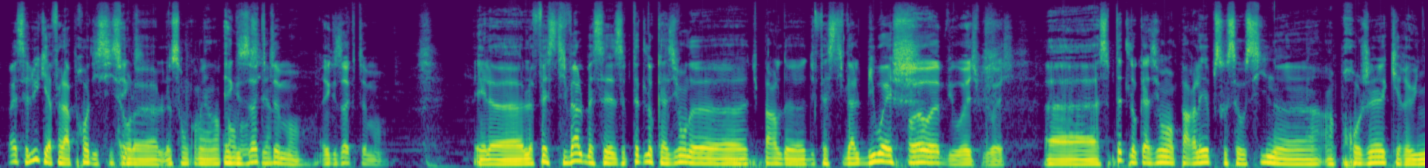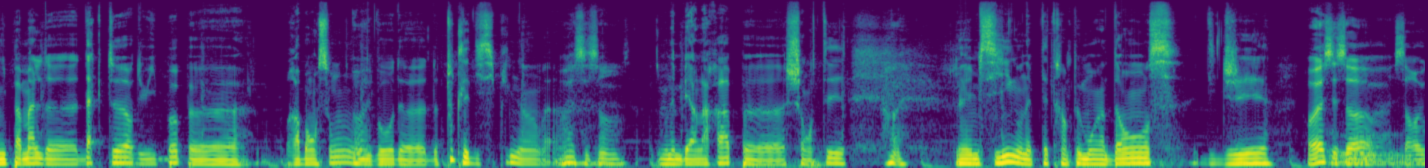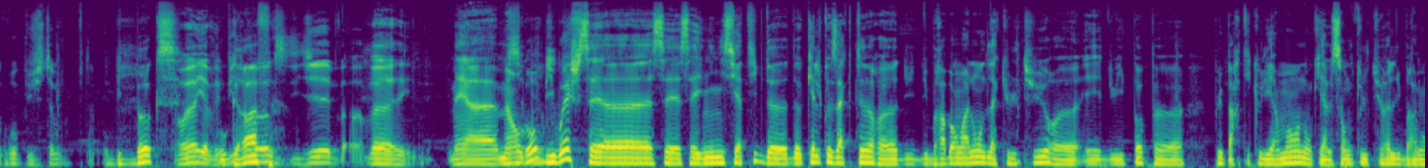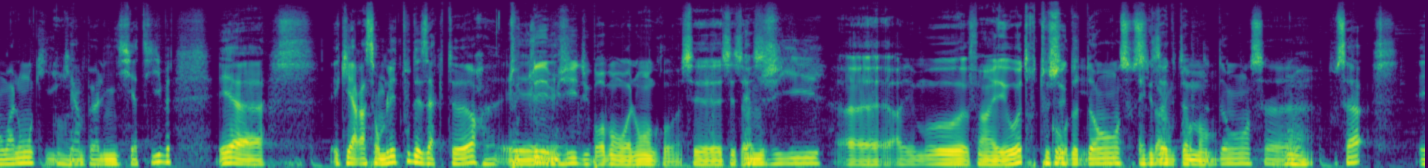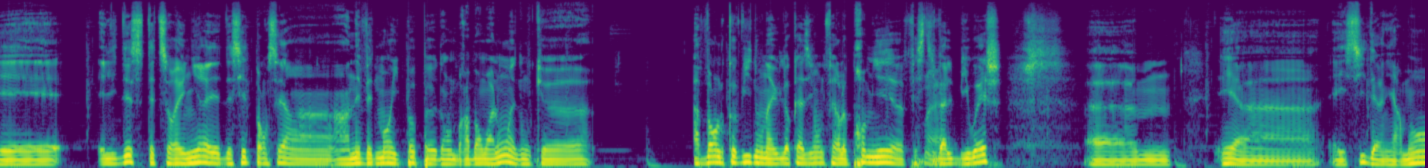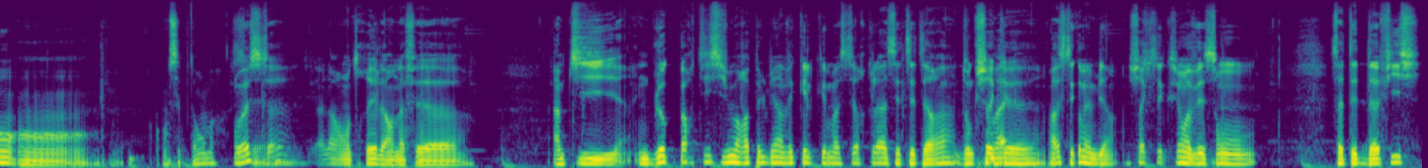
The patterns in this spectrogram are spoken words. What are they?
Ouais, c'est lui qui a fait la prod ici sur le, le son qu'on vient d'entendre. aussi, hein. Exactement, exactement. Et le, le festival, bah, c'est c'est peut-être l'occasion de. Tu parles de- du festival Biwesh. Ouais, ouais, Biwesh, Biwesh. Euh, c'est peut-être l'occasion d'en parler parce que c'est aussi une- un projet qui réunit pas mal de- d'acteurs du hip-hop euh, brabançon au niveau de, de toutes les disciplines. hein. Bah, Ouais, c'est ça. hein. On aime bien la rap, euh, chanter, Ouais. Le MCing, on est peut-être un peu moins danse, DJ Ouais, c'est ça. ouais. Ça regroupe justement. Putain. ou beatbox. Ouais, il y avait Ou Beatbox, DJ. Bah, bah, Mais, euh, mais en gros. Biwesh, c'est euh, une initiative de, de quelques acteurs euh, du, du Brabant Wallon, de la culture euh, et du hip-hop plus particulièrement. Donc il y a le centre culturel du Brabant Wallon qui, qui est un peu à l'initiative et, et qui a rassemblé tous des acteurs. toutes et les MJ du Brabant Wallon, en gros. C'est ça. MJ, Euh, AMO, enfin, et autres. Tous cours ceux de qui- danse, Exactement. prof de danse, euh, Ouais. tout ça. Et, et l'idée, c'était de se réunir et d'essayer de penser à un, à un événement hip-hop euh, dans le Brabant Wallon. Et donc, euh, avant le Covid, on a eu l'occasion de faire le premier euh, festival Biwesh. Euh, et, euh, et ici, dernièrement, en, en septembre. Ouais, c'est ça. À la rentrée, là, on a fait euh, un petit, une block party, si je me rappelle bien, avec quelques masterclass, etc. Donc, chaque. Ouais. euh, ouais, c'était quand même bien. Chaque section avait son, sa tête d'affiche.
